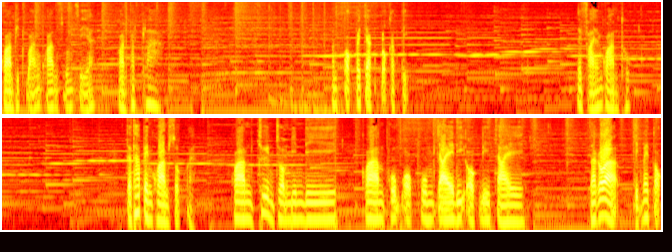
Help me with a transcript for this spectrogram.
ความผิดหวังความสูญเสีย ความพัดพลาดมันตกไปจากปกติ ในฝ่ายของความทุกข์แต่ถ้าเป็นความสุขอะความชื่นชมยินดี ความภูมิอกภูมิใจดีอกดีใจ แล้วก็ว่าจิตไม่ตก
